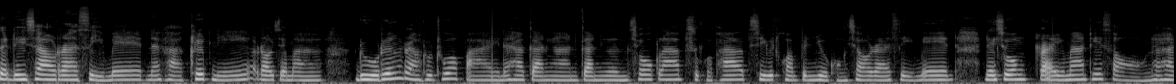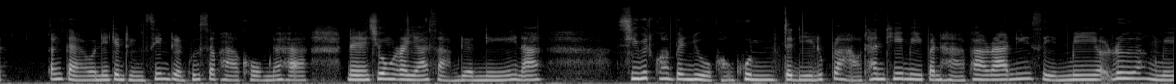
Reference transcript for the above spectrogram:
สวัสดีชาวราศีเมษนะคะ คลิปนี้เราจะมาดูเรื่องราวทั่วไปนะคะ การงานการเงินโชคลาภสุขภาพชีวิตความเป็นอยู่ของชาวราศีเมษในช่วงไตรมาสที่2นะคะตั้งแต่วันนี้จนถึงสิ้นเดือนพฤษภาคมนะคะ ในช่วงระยะ 3 เดือนนี้นะ ชีวิตความเป็นอยู่ของคุณจะดีหรือเปล่า ท่านที่มีปัญหาภาระหนี้สินมีเรื่องมี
